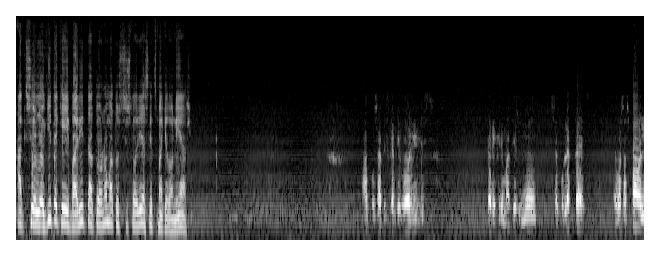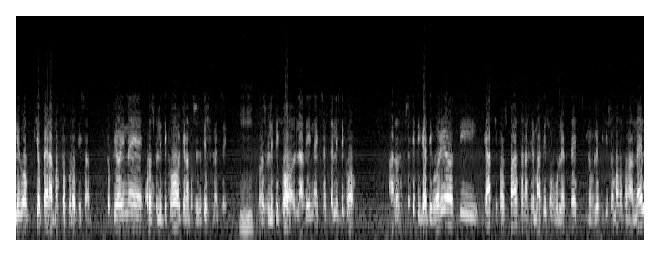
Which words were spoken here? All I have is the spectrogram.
αξιολογείται και η βαρύτητα του ονόματος της ιστορίας και της Μακεδονίας. Άκουσα τις κατηγορίες περί χρηματισμού σε βουλευτές. Εγώ σας πάω λίγο πιο πέρα από αυτό που ρωτήσατε. Το οποίο είναι προσβλητικό και να το συζητήσουμε έτσι. Mm-hmm. Προσβλητικό, δηλαδή είναι εξευτελιστικό. Αλλά άκουσα και την κατηγορία ότι κάποιοι προσπάθησαν να χρηματίσουν βουλευτές της κοινοβουλευτικής ομάδας των ΑΝΕΛ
